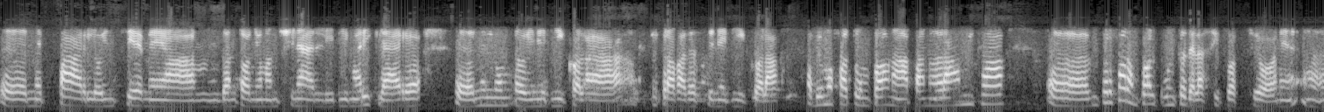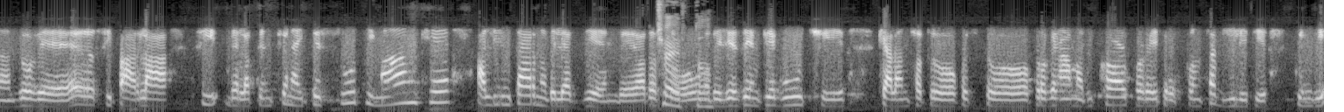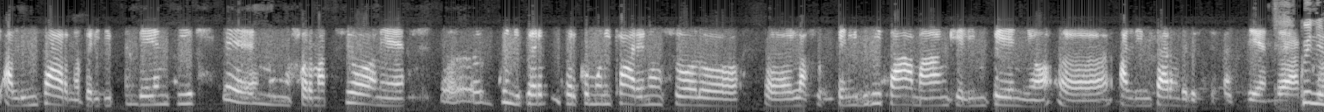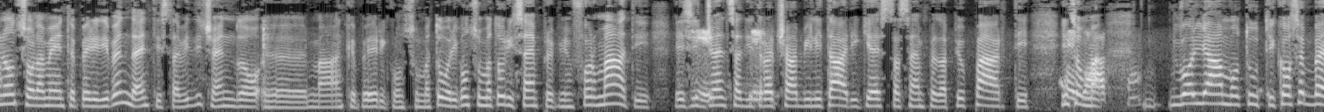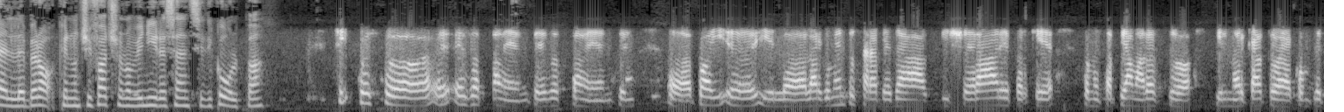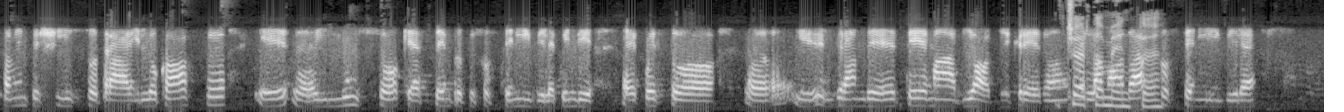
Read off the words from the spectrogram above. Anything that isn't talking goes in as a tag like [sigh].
eh, ne parlo insieme a, ad Antonio Mancinelli di Marie Claire eh, nel numero in edicola, che si trova adesso in edicola. Abbiamo fatto un po' una panoramica eh, per fare un po' il punto della situazione, eh, dove si parla sì, dell'attenzione ai tessuti, ma anche all'interno delle aziende. Adesso certo. uno degli esempi è Gucci che ha lanciato questo programma di corporate responsibility, quindi all'interno per i dipendenti e mh, formazione, eh, quindi per, per comunicare non solo eh, la sostenibilità ma anche l'impegno eh, all'interno delle stesse aziende. Ecco. Quindi non solamente per i dipendenti, stavi dicendo, eh, ma anche per i consumatori. Consumatori sempre più informati, esigenza sì, di sì. tracciabilità richiesta sempre da più parti. Insomma, esatto. vogliamo tutti cose belle però che non ci facciano venire sensi di colpa? Sì, questo esattamente, esattamente. Eh, poi eh, il, l'argomento sarebbe da sviscerare perché come sappiamo adesso il mercato è completamente scisso tra il low cost e eh, il lusso che è sempre più sostenibile, quindi è questo eh, il grande tema di oggi, credo, Certamente. la moda sostenibile.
